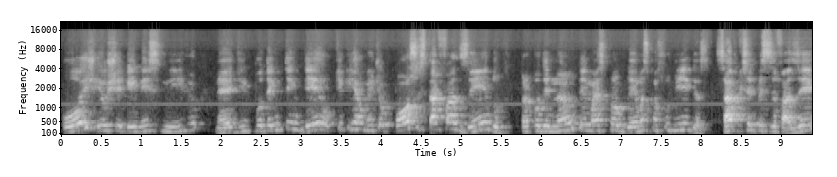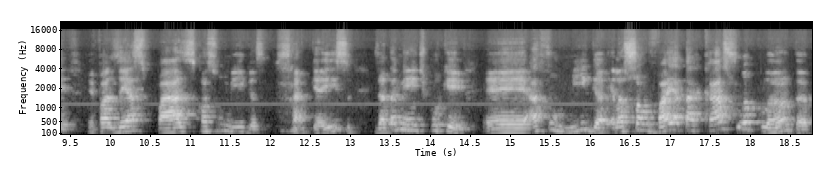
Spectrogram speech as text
hoje eu cheguei nesse nível, né, de poder entender o que, que realmente eu posso estar fazendo para poder não ter mais problemas com as formigas. Sabe o que você precisa fazer? É fazer as pazes com as formigas. Sabe o que é isso? Exatamente, porque é, a formiga ela só vai atacar a sua planta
